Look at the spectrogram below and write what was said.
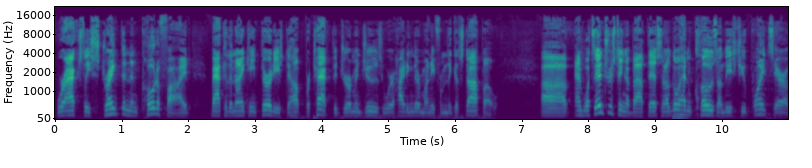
were actually strengthened and codified back in the 1930s to help protect the German Jews who were hiding their money from the Gestapo. Uh, and what's interesting about this, and I'll go ahead and close on these few points here,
